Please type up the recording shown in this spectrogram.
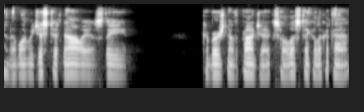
And the one we just did now is the conversion of the project. So let's take a look at that.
